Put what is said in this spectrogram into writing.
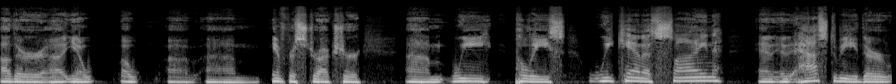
other uh, you know uh, uh, um, infrastructure, um, we police, we can assign, and it has to be there.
